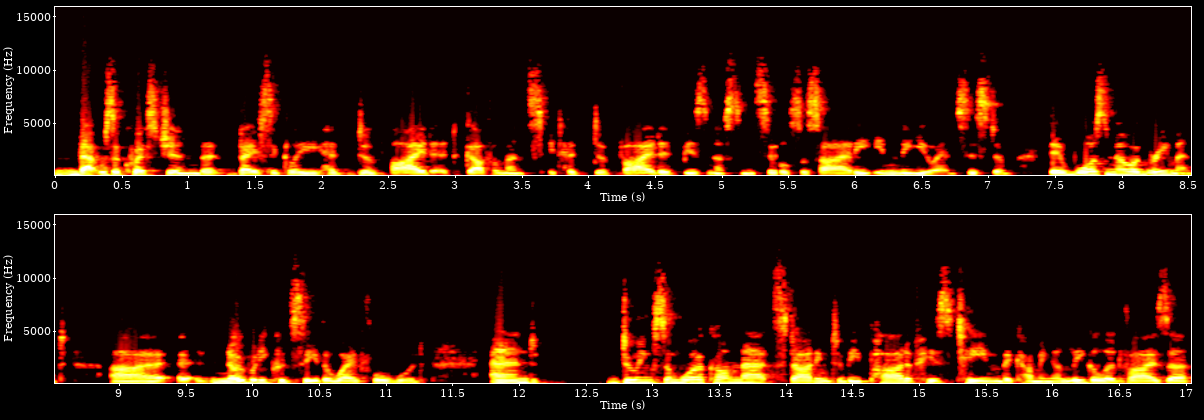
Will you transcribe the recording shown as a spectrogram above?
that was a question that basically had divided governments, it had divided business and civil society in the UN system. There was no agreement. Uh, nobody could see the way forward. And doing some work on that, starting to be part of his team, becoming a legal advisor,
